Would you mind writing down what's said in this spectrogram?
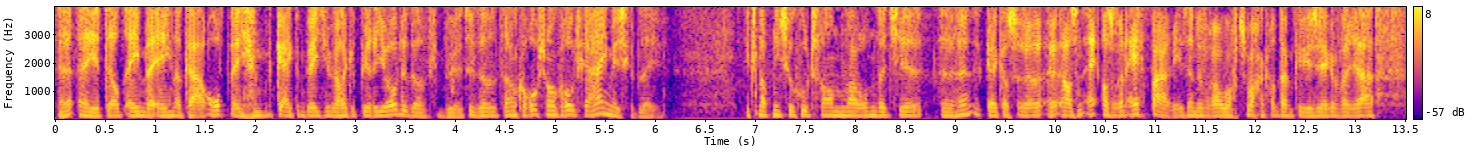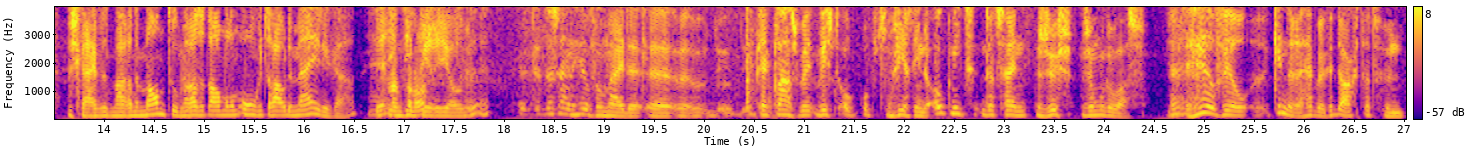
Hè, en je telt één bij één elkaar op... en je bekijkt een beetje welke periode dat gebeurt... dat het dan gro zo'n groot geheim is gebleven. Ik snap niet zo goed van waarom dat je... Uh, kijk, als, uh, als, een, als er een echtpaar is en de vrouw wordt zwanger... dan kun je zeggen van ja, we schrijven het maar aan de man toe. Maar als het allemaal om ongetrouwde meiden gaat... Ja. in die periode... Ja. Er zijn heel veel meiden... Uh, kijk, Klaas wist op, op zijn veertiende ook niet dat zijn zus zijn moeder was. Ja. Heel veel kinderen hebben gedacht dat hun,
